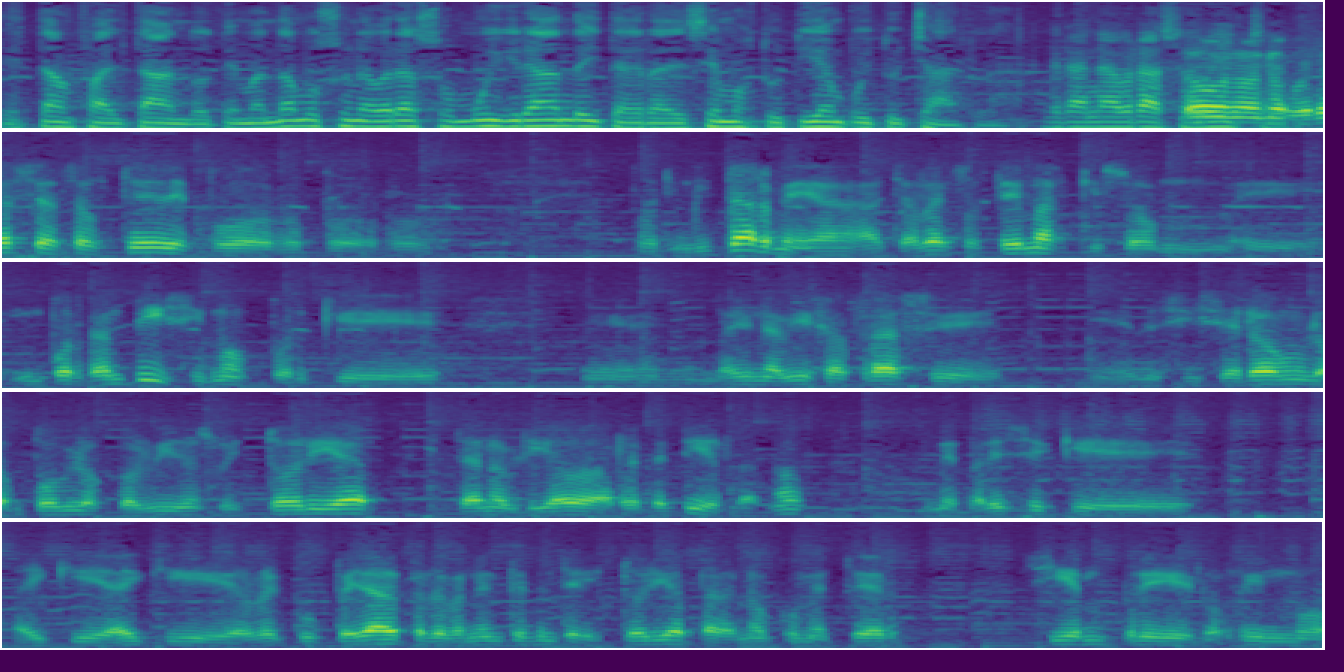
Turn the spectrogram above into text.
están faltando. Te mandamos un abrazo muy grande y te agradecemos tu tiempo y tu charla. Gran abrazo. No, no, no, gracias a ustedes por, por, invitarme a charlar estos temas que son eh, importantísimos porque eh, hay una vieja frase de Cicerón, los pueblos que olvidan su historia están obligados a repetirla, ¿no? Me parece que hay que, hay que recuperar permanentemente la historia para no cometer siempre los mismos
